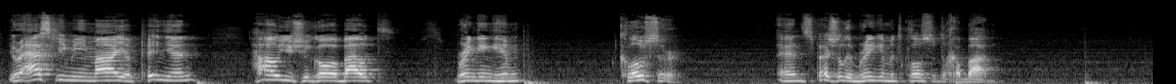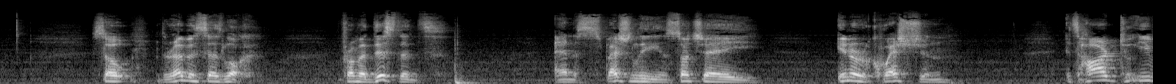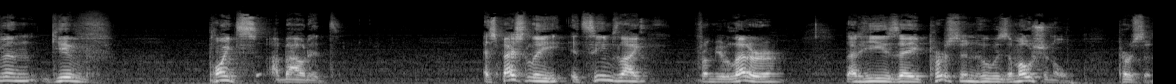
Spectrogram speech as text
you're asking me my opinion how you should go about bringing him closer, and especially bring him closer to Chabad. So the Rebbe says, look, from a distance, and especially in such a inner question, it's hard to even give points about it. Especially, it seems like from your letter that he is a person who is emotional person.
